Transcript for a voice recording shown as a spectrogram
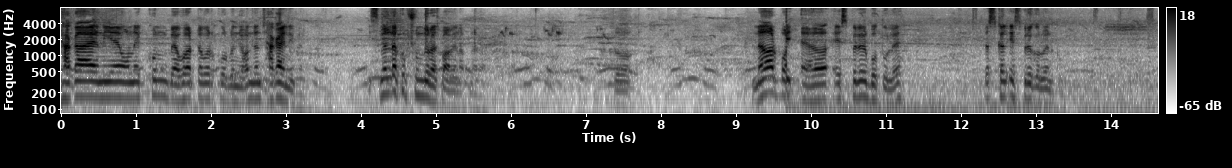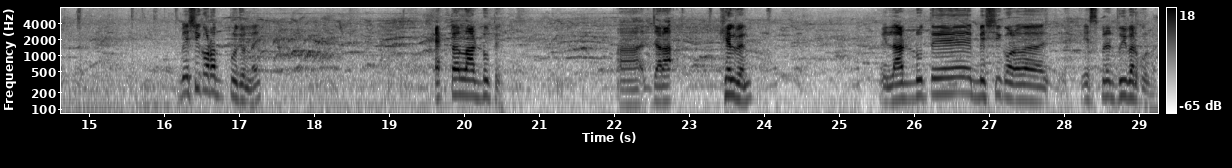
ঝাঁকায় নিয়ে অনেকক্ষণ ব্যবহার ট্যাবহার করবেন, যখন যখন ঝাঁকায় নেবেন। স্মেলটা খুব সুন্দর আস পাবেন আপনারা। তো নেওয়ার পর স্প্রের বোতলে খালি স্প্রে করবেন খুব। বেশি করার প্রয়োজন নেই। একটা লাড্ডুতে যারা খেলবেন, এই লাড্ডুতে বেশি স্প্রে দুইবার করবেন।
